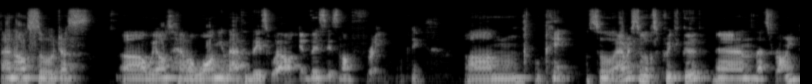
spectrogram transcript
and also just uh, we also have a warning that this will if this is not free. Okay, um, okay, so everything looks pretty good, and let's run it.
